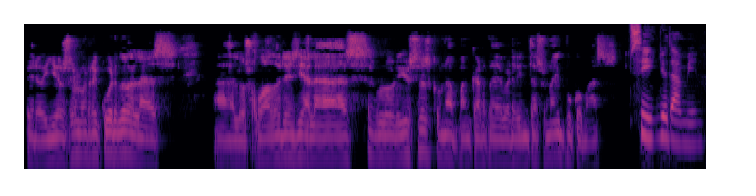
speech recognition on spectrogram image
Pero yo solo recuerdo a las, a los jugadores y a las gloriosas con una pancarta de Verdinta Sona y poco más. Sí, yo también.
